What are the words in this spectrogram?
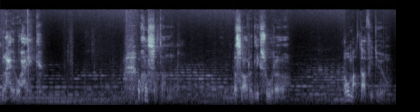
رح يروح هيك. وخاصة بس أعرض لك صورة dans ma vidéo.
